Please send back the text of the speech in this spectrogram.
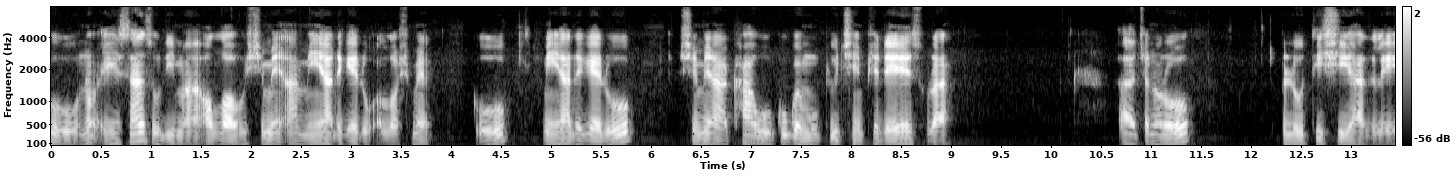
ကိုနော်အေဆန်ဆိုဒီမှာအလ္လာဟူရှင်မေအာမင်ရတကယ်လို့အလ္လာဟ်ရှင်မေကိုမြင်ရတကယ်လို့ရှင်မေအခါကိုကုကွယ်မှုပြုခြင်းဖြစ်တယ်ဆိုတာအဲကျွန်တော်တို့ဘယ်လိုသိရှိရတယ်လဲ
